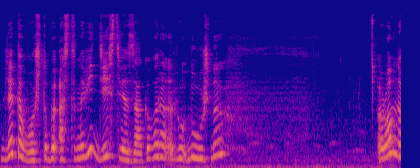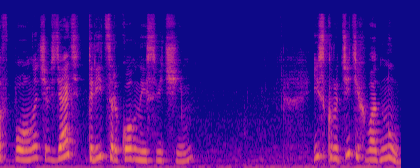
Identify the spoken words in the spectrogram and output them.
Для того, чтобы остановить действие заговора, нужно ровно в полночь взять три церковные свечи и скрутить их в одну.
